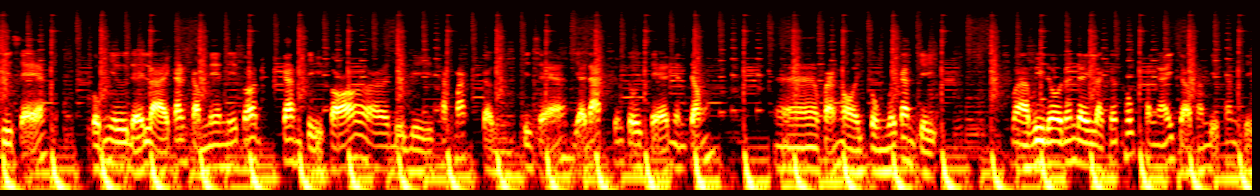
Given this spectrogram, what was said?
chia sẻ cũng như để lại các comment nếu có các anh chị có ờ, điều gì thắc mắc cần chia sẻ giải đáp chúng tôi sẽ nhanh chóng à, phản hồi cùng với các anh chị. Và video đến đây là kết thúc. Thân ái chào tạm biệt các anh chị.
